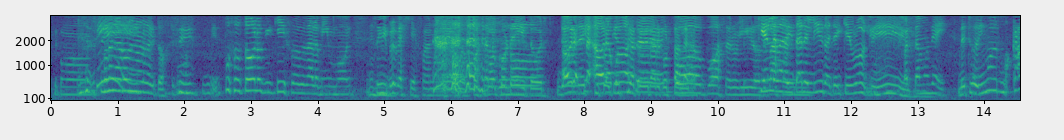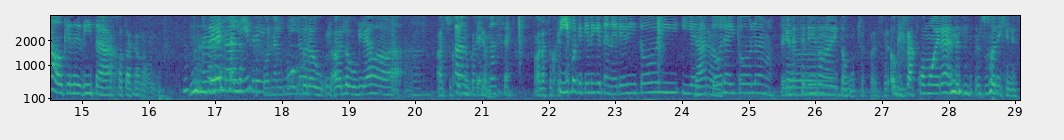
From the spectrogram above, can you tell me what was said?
Así como. Sí. Solo no lo editó. Sí. como puso todo lo que quiso, da lo mismo. Soy Ujú. mi propia jefa, no voy a pasarlo por un Todo. editor. Ya Ahora, éxito, ahora ¿quién puedo hacer-? Puedo, puedo hacer un libro. ¿Quién le va a editar el libro a J.K. Rowling? Sí. Partamos de ahí. De hecho, debimos haber buscado quién edita a J.K. Rowling. Debe salir con algún lado. Pero haberlo googleado a- a- al sujeto en Antes, cuestión. no sé. O la sujeta. Sí, porque tiene que tener editor y, y Claro. editora y todo lo demás. Que Pero... en este libro no editó mucho, al parecer. O quizás como era en, en sus orígenes.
